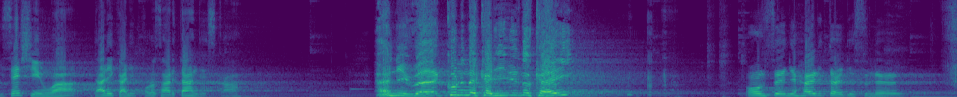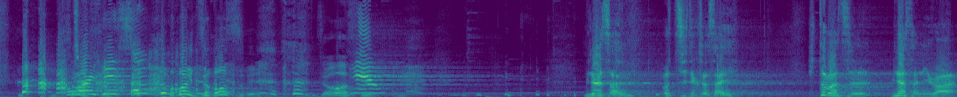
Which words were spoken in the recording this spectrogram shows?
伊勢神は誰かに殺されたんですか？犯人はこの中にいるのかい？温泉に入りたいですね。怖いです。おいゾウスゾウス皆さん落ち着いてください。ひとまず皆さんには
